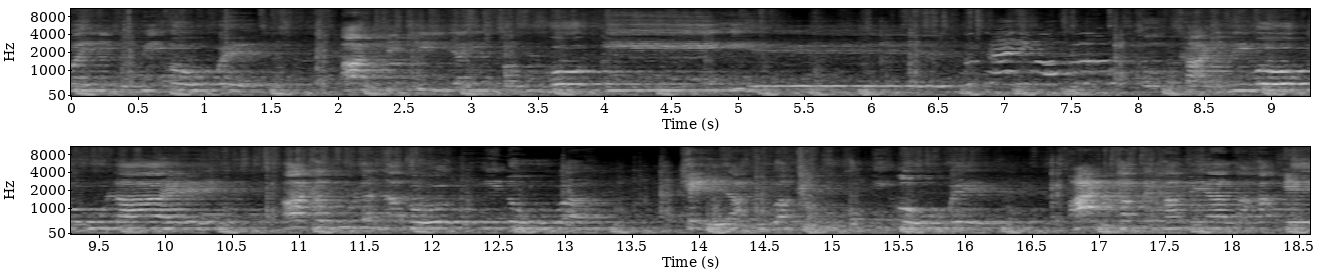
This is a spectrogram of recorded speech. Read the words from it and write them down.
fai ui o e A ki ki a i mau ho i i e Kukai mo ni mo A ka pula na ko i noa. Ke a ua kuku ko i o e A ka me ka me a laha e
